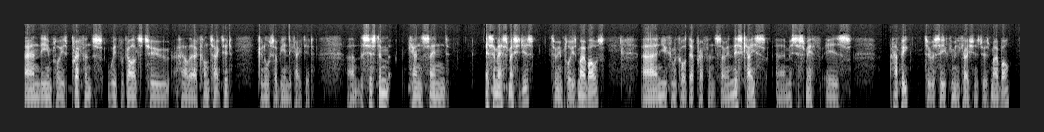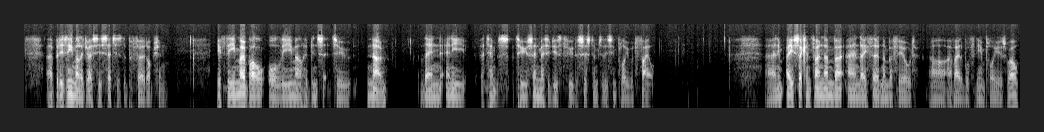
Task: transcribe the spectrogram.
and the employee's preference with regards to how they are contacted can also be indicated. Um, the system can send SMS messages to employees' mobiles and you can record their preference. So in this case, uh, Mr. Smith is happy to receive communications to his mobile, uh, but his email address is set as the preferred option. If the mobile or the email had been set to no, then any attempts to send messages through the system to this employee would fail a second phone number and a third number field are available for the employee as well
